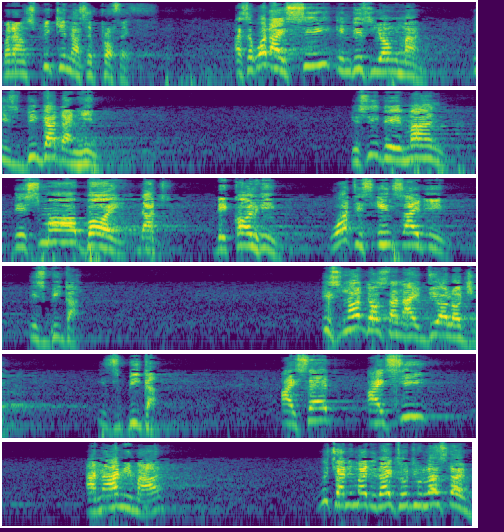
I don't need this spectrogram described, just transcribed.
but I'm speaking as a prophet. I said, what I see in this young man is bigger than him. You see, the man, the small boy that they call him, what is inside him is bigger. It's not just an ideology, it's bigger. I said, I see an animal. Which animal did I told you last time?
